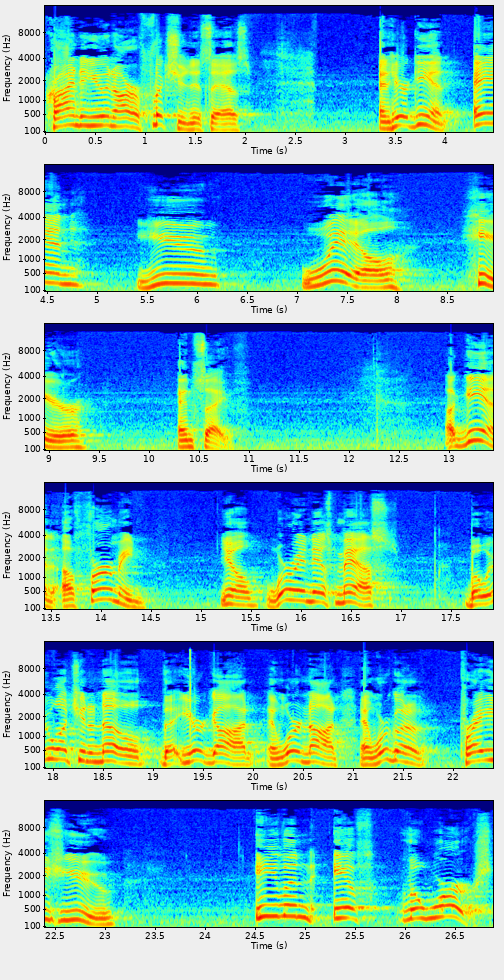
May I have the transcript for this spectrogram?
crying to you in our affliction, it says. And here again, and you will hear and save. Again, affirming, you know, we're in this mess, but we want you to know that you're God and we're not, and we're going to praise you even if the worst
